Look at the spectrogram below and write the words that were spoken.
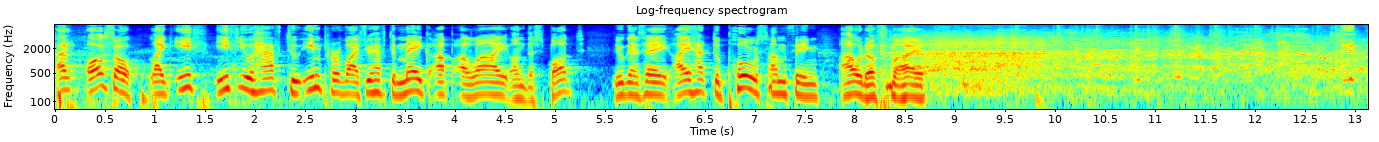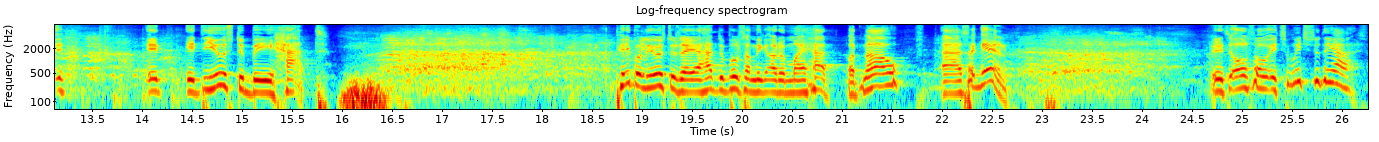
and also, like if if you have to improvise, you have to make up a lie on the spot. You can say, "I had to pull something out of my." it, it, used to be hat. People used to say I had to pull something out of my hat, but now ass again. It's also it switched to the ass.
